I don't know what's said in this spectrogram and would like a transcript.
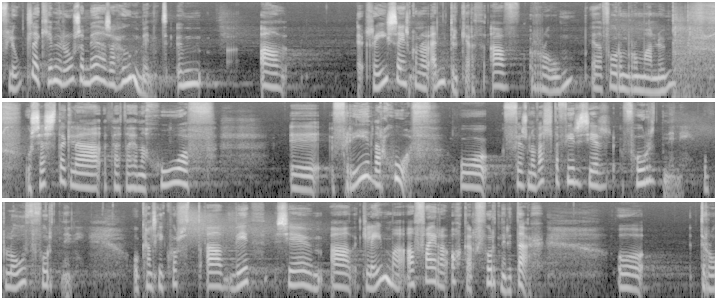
fljótlega kemur Rósa með þessa hugmynd um að reysa eins konar endurgerð af Róm eða fórum Rómanum og sérstaklega þetta hérna hóf e, fríðarhóf og fyrir svona velta fyrir sér fórninni og blóðfórninni og kannski hvort að við séum að gleima að færa okkar fórnir í dag. Og dró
